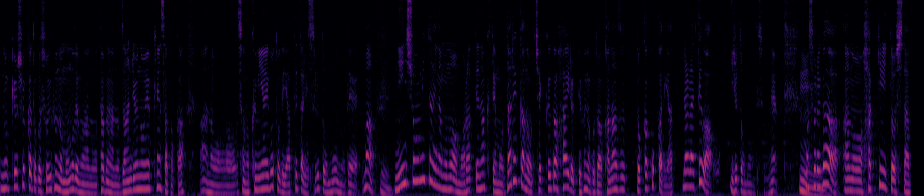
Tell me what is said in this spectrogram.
農協出荷とかそういうふうなものでもあの多分あの残留農薬検査とかあのその組合ごとでやってたりすると思うので、まあ、認証みたいなものはもらってなくても誰かのチェックが入るっていうふうなことは必ずどっか国家でやられてはいると思うんですよね。うん、まあ、それがあのはっきりとした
